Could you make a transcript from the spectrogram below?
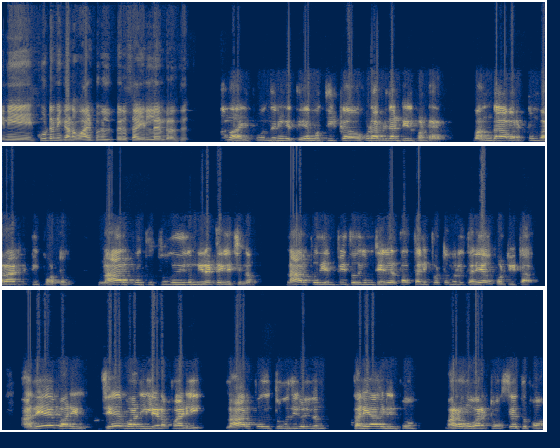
இனி கூட்டணிக்கான வாய்ப்புகள் பெருசா இல்லைன்றது. ஆமா இப்ப வந்து நீங்க தேமுதிகவை கூட அப்படிதான் டீல் பண்றாரு. வந்தா வரட்டும் வரா கட்டி போட்டும். நாற்பது தொகுதியிலும் இரட்டை இலை சின்னம். நாற்பது எம்பி தொகுதியிலும் ஜெயலலிதா தனிப்பட்ட முறையில் தனியாக போட்டியிட்டார். அதே பாணியில் ஜே பாணியில் எடப்பாடி நாற்பது தொகுதிகளிலும் தனியாக நிற்போம். வரவும் வரட்டும் சேர்த்துப்போம்.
